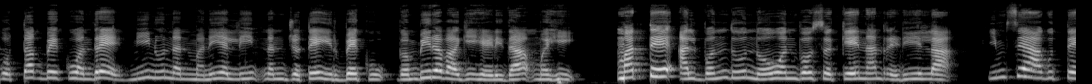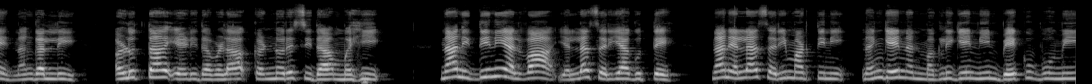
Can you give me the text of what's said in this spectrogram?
ಗೊತ್ತಾಗಬೇಕು ಅಂದರೆ ನೀನು ನನ್ನ ಮನೆಯಲ್ಲಿ ನನ್ನ ಜೊತೆ ಇರಬೇಕು, ಗಂಭೀರವಾಗಿ ಹೇಳಿದ ಮಹಿ. ಮತ್ತೆ ಅಲ್ಲಿ ಬಂದು ನೋವು ಅನುಭವಿಸೋಕ್ಕೆ ನಾನು ರೆಡಿ ಇಲ್ಲ. ಹಿಂಸೆ ಆಗುತ್ತೆ ನಂಗಲ್ಲಿ, ಅಳುತ್ತಾ ಹೇಳಿದವಳ ಕಣ್ಣೊರೆಸಿದ ಮಹಿ. ನಾನಿದ್ದೀನಿ ಅಲ್ವಾ, ಎಲ್ಲ ಸರಿಯಾಗುತ್ತೆ. ನಾನೆಲ್ಲ ಸರಿ ಮಾಡ್ತೀನಿ. ನನಗೆ ನನ್ನ ಮಗಳಿಗೆ ನೀನು ಬೇಕು ಭೂಮಿ.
